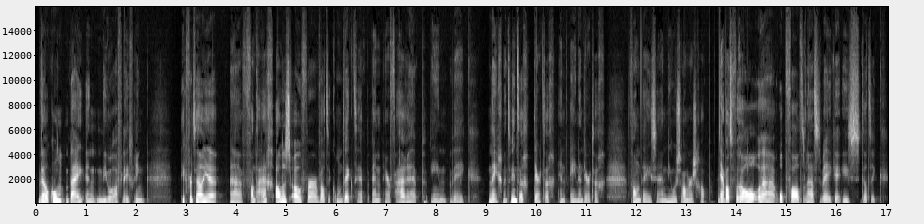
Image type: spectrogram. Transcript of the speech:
Welkom bij een nieuwe aflevering. Ik vertel je uh, vandaag alles over wat ik ontdekt heb en ervaren heb in week 29, 30 en 31 van deze nieuwe zwangerschap. Ja, wat vooral uh, opvalt de laatste weken is dat ik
